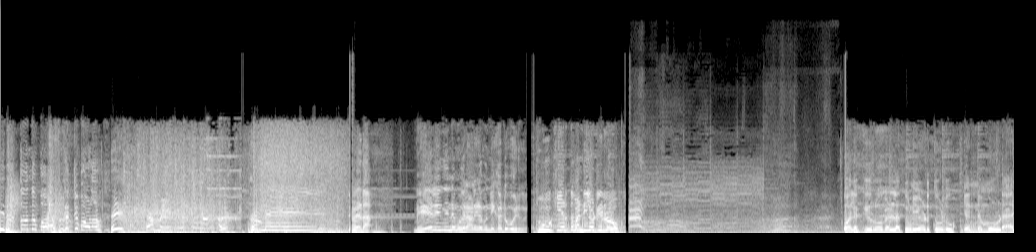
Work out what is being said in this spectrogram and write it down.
ഇതെന്തോന്ന് ബാസ്കറ്റ് ബോളോ അമ്മേ. അമ്മേ. വേണ്ട. മേലിൽ നിന്റെ മുതലാളിയുടെ മുന്നിൽ കണ്ടുപോയിരുന്നു തൂക്കിയെടുത്ത് വണ്ടിയിലോട്ട് ഇടോ ഒലക്കീറോ വെള്ള തുണി എടുത്തോളൂ എന്നെ മൂടാൻ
